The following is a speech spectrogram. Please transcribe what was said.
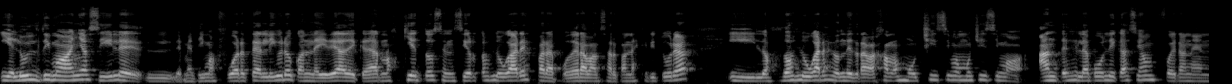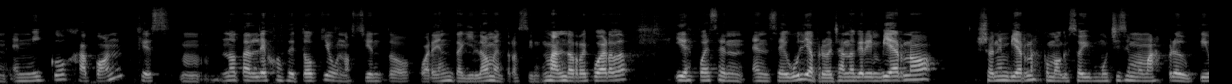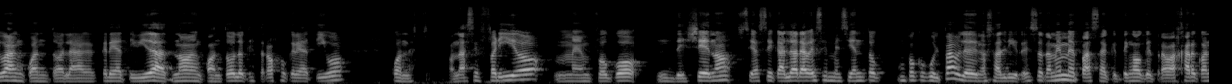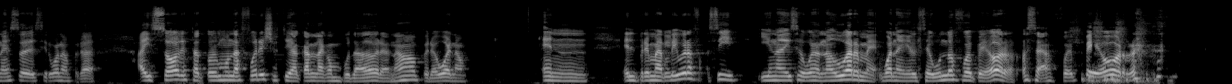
Y el último año sí le, metimos fuerte al libro con la idea de quedarnos quietos en ciertos lugares para poder avanzar con la escritura. Y los dos lugares donde trabajamos muchísimo, muchísimo antes de la publicación fueron en, en Nikko, Japón, que es mm, no tan lejos de Tokio, unos 140 kilómetros, si mal no recuerdo. Y después en, en Seúl, y aprovechando que era invierno, yo en invierno es como que soy muchísimo más productiva en cuanto a la creatividad, ¿no? En cuanto a lo que es trabajo creativo. Cuando, cuando hace frío me enfoco de lleno. Si hace calor a veces me siento un poco culpable de no salir. Eso también me pasa, que tengo que trabajar con eso, de decir, bueno, pero hay sol, está todo el mundo afuera y yo estoy acá en la computadora, ¿no? Pero bueno, en el primer libro, sí, y uno dice, bueno, no duerme. Bueno, y el segundo fue peor, o sea, fue peor.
